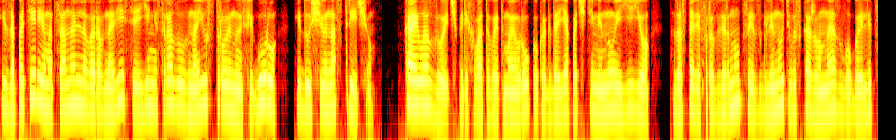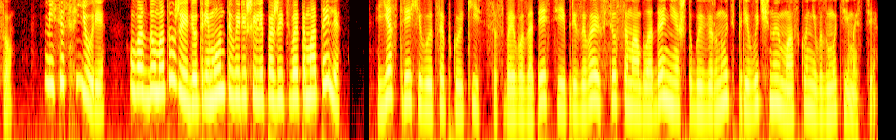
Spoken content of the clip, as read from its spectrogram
Из-за потери эмоционального равновесия я не сразу узнаю стройную фигуру, идущую навстречу. Кайла Зойч перехватывает мою руку, когда я почти миную ее, заставив развернуться и взглянуть в искаженное злобое лицо. «Миссис Фьюри, у вас дома тоже идет ремонт, и вы решили пожить в этом отеле?» Я стряхиваю цепкую кисть со своего запястья и призываю все самообладание, чтобы вернуть привычную маску невозмутимости.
